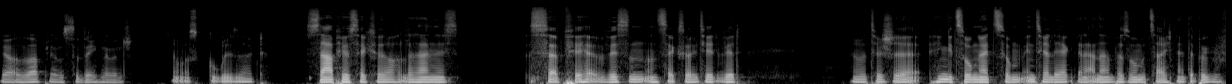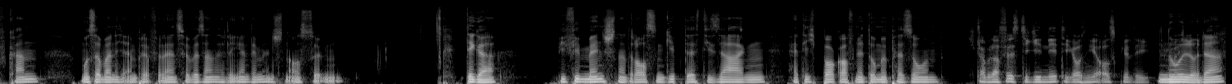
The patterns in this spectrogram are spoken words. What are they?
Ja, Sapien ist der denkende Mensch. Schau, was Google sagt. Sapiosexuell, auch lateinisch Saper, Wissen und Sexualität wird erotische Hingezogenheit zum Intellekt einer anderen Person bezeichnet. Der Begriff kann, muss aber nicht eine Präferenz für besonders intelligente Menschen ausdrücken. Digga, wie viele Menschen da draußen gibt es, die sagen, hätte ich Bock auf eine dumme Person? Ich glaube, dafür ist die Genetik auch nicht ausgelegt. Null, oder?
